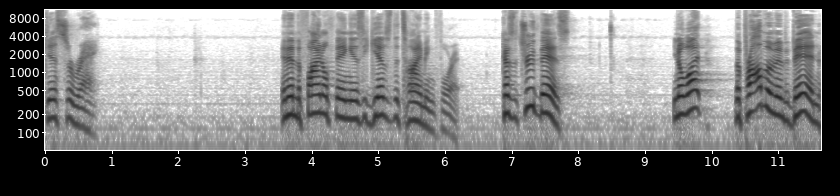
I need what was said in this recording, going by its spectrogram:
disarray. And then the final thing is he gives the timing for it. Because the truth is, you know what? The problem had been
